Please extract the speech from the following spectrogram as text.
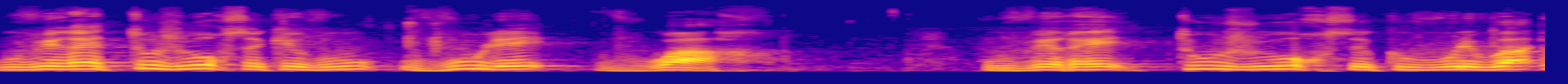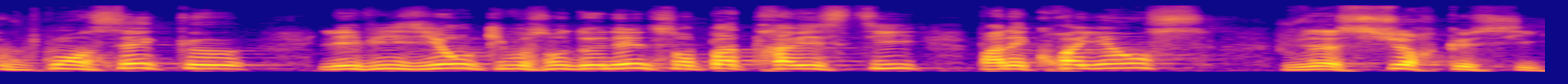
vous verrez toujours ce que vous voulez voir. Vous verrez toujours ce que vous voulez voir. Vous pensez que les visions qui vous sont données ne sont pas travesties par des croyances? Je vous assure que si.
